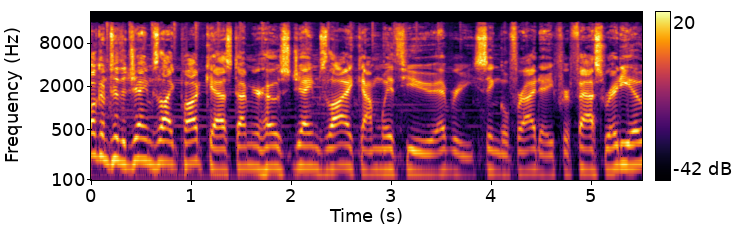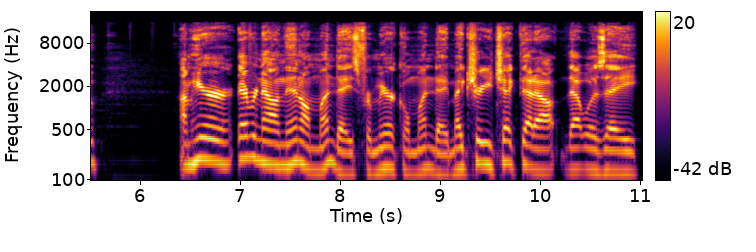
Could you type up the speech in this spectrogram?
Welcome to the James Like Podcast. I'm your host, James Like. I'm with you every single Friday for Fast Radio. I'm here every now and then on Mondays for Miracle Monday. Make sure you check that out. That was a,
